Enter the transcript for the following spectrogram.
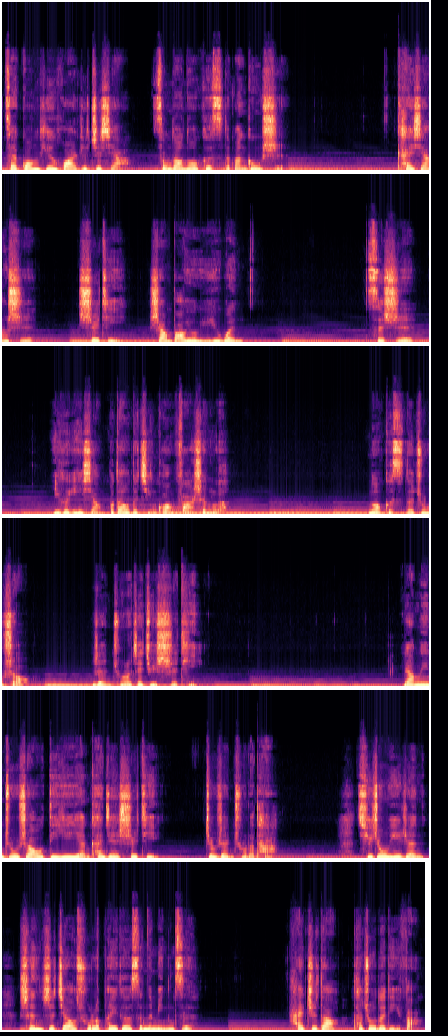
在光天化日之下送到诺克斯的办公室。开箱时，尸体尚保有余温。此时，一个意想不到的情况发生了。诺克斯的助手认出了这具尸体。两名助手第一眼看见尸体就认出了他，其中一人甚至叫出了佩特森的名字，还知道他住的地方。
